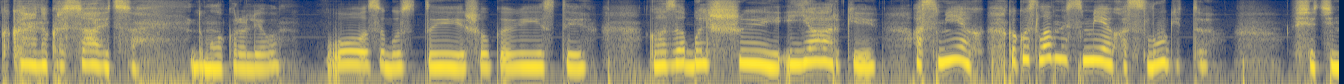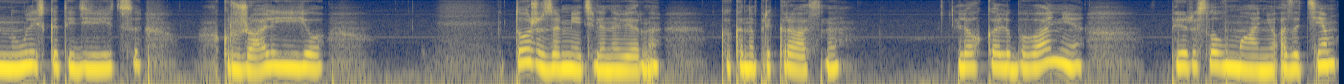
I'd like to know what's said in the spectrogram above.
«Какая она красавица!» думала королева. Волосы густые, шелковистые, глаза большие и яркие. А смех, какой славный смех, а слуги-то все тянулись к этой девице, окружали ее. Тоже заметили, наверное, как она прекрасна. Легкое любование переросло в манию, а затем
